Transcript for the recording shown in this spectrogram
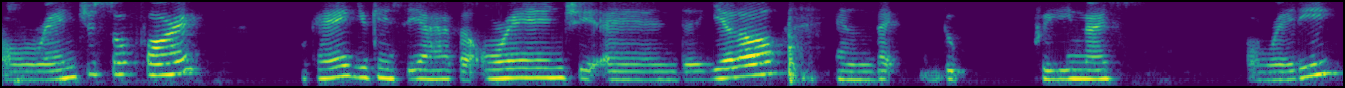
orange so far. Okay, you can see I have an orange and yellow and that look pretty nice already.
